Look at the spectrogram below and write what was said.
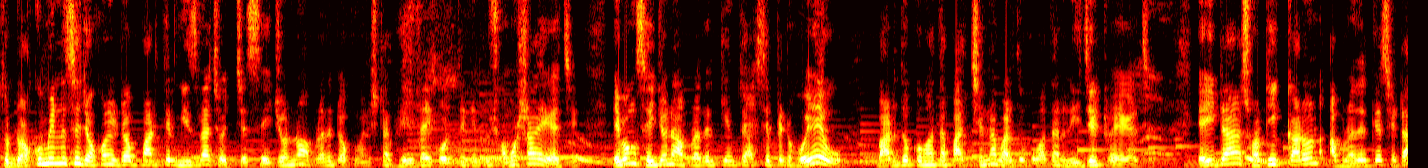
তো ডকুমেন্টসে যখন অফ বার্থের মিসম্যাচ হচ্ছে, সেই জন্য আপনাদের ডকুমেন্টসটা ভেরিফাই করতে কিন্তু সমস্যা হয়ে গেছে এবং সেই জন্য আপনাদের কিন্তু অ্যাকসেপ্টেড হয়েও বার্ধক্য ভাতা পাচ্ছেন না, বার্ধক্য ভাতা রিজেক্ট হয়ে গেছে। এইটা সঠিক কারণ আপনাদেরকে সেটা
